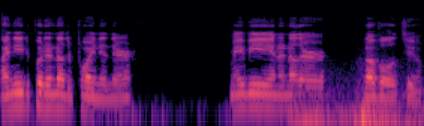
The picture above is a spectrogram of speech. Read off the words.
I need to put another point in there. Maybe in another level or two.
